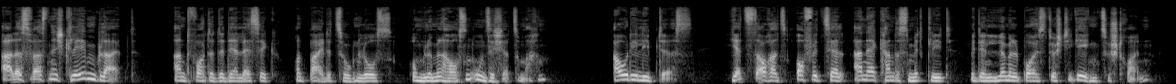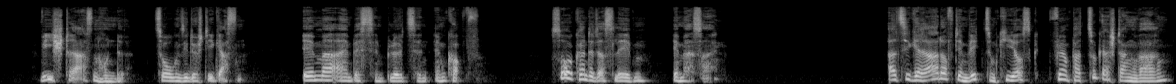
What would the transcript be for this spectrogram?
Alles, was nicht kleben bleibt, antwortete der lässig und beide zogen los, um Lümmelhausen unsicher zu machen. Audi liebte es, jetzt auch als offiziell anerkanntes Mitglied mit den Lümmelboys durch die Gegend zu streuen. Wie Straßenhunde zogen sie durch die Gassen. Immer ein bisschen Blödsinn im Kopf. So könnte das Leben immer sein. Als sie gerade auf dem Weg zum Kiosk für ein paar Zuckerstangen waren,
